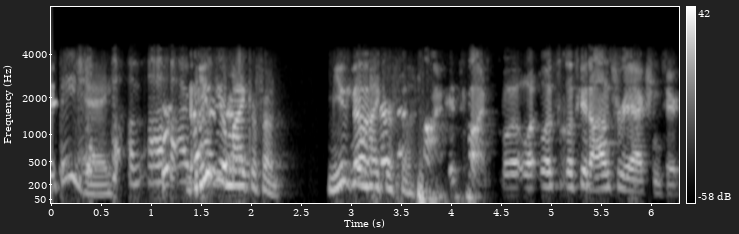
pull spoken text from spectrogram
BJ, Um, I- I- mute your microphone. Mute your no, no, microphone. it's fine. It's fine. Let- let- Let's let's get honest reactions here.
